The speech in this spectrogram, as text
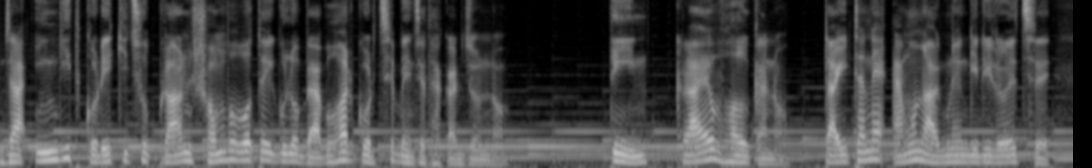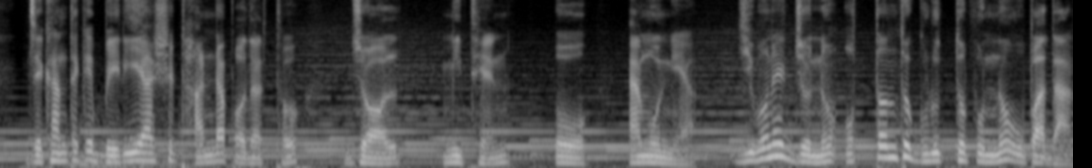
যা ইঙ্গিত করে কিছু প্রাণ সম্ভবত এগুলো ব্যবহার করছে বেঁচে থাকার জন্য। তিন, ক্রায়োভলকানো। টাইটানে এমন আগ্নেয়গিরি রয়েছে, যেখান থেকে বেরিয়ে আসে ঠান্ডা পদার্থ, জল, মিথেন ও অ্যামোনিয়া, জীবনের জন্য অত্যন্ত গুরুত্বপূর্ণ উপাদান।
